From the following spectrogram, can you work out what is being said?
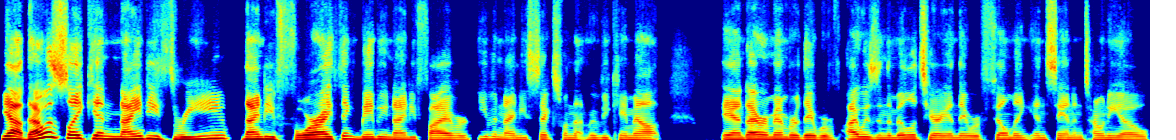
Yeah, that was like in 93, 94, I think maybe 95 or even 96 when that movie came out. And I remember they were I was in the military and they were filming in San Antonio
